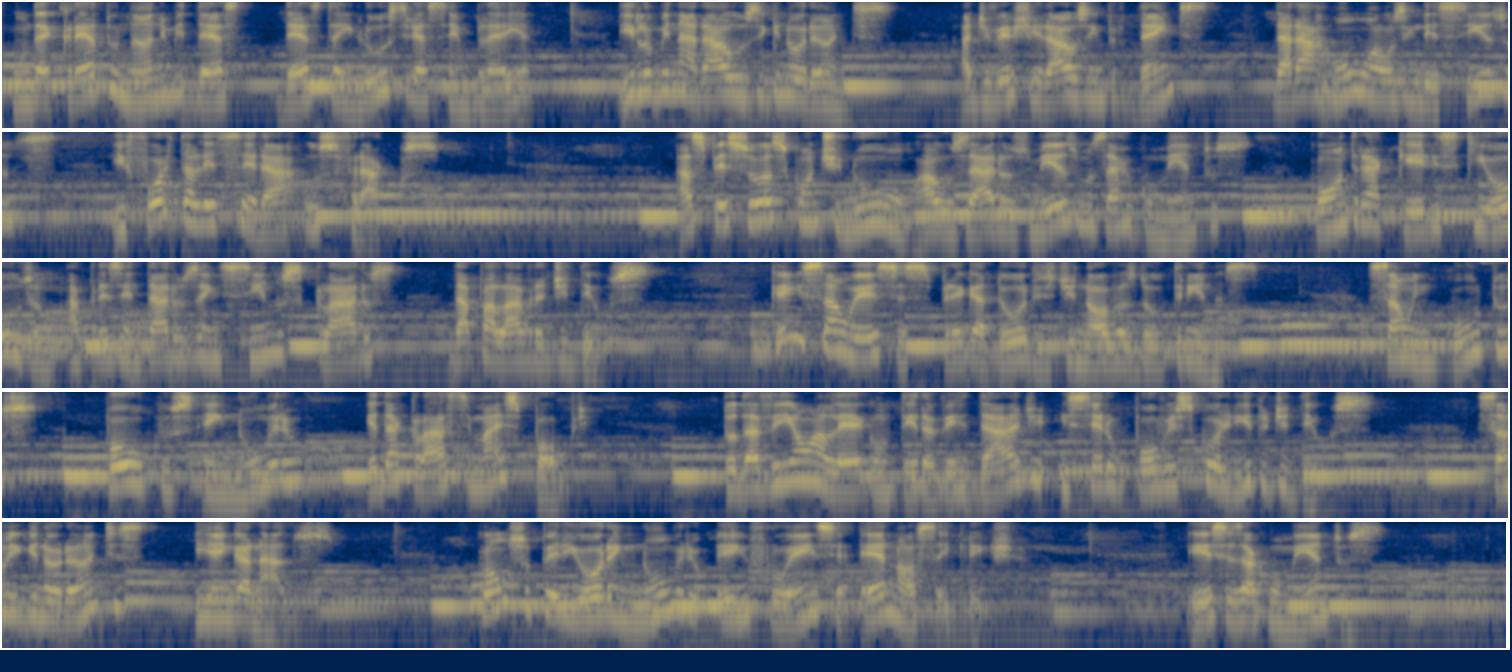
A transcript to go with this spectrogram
Um decreto unânime desta desta ilustre Assembleia iluminará os ignorantes, advertirá os imprudentes, dará rumo aos indecisos e fortalecerá os fracos. as pessoas continuam a usar os mesmos argumentos contra aqueles que ousam apresentar os ensinos claros da Palavra de Deus. Quem são esses pregadores de novas doutrinas? São incultos, poucos em número e da classe mais pobre. Todavia alegam ter a verdade e ser o povo escolhido de Deus. São ignorantes e enganados. Quão superior em número e influência é nossa igreja? Esses argumentos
